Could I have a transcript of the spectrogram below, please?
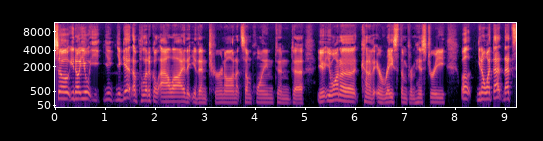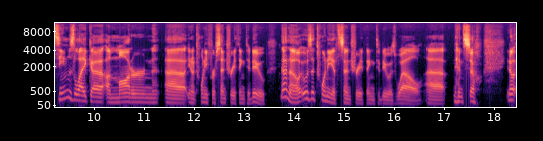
So you know, you, you you get a political ally that you then turn on at some point, and uh, you you want to kind of erase them from history. Well, you know what that that seems like a, a modern, uh, you know, 21st century thing to do. No, no, it was a 20th century thing to do as well. Uh, and so, you know,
